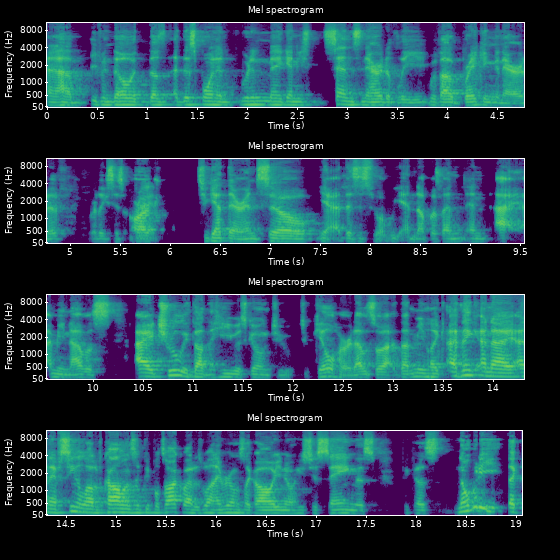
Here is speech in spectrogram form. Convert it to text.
Um, even though it does at this point it wouldn't make any sense narratively without breaking the narrative or at least his arc Right. to get there. And so yeah, this is what we end up with. And and I, I mean I was I truly thought that he was going to to kill her. That was what I, I mean like I think and I and I've seen a lot of comments that people talk about as well. Everyone's like oh you know he's just saying this because nobody like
